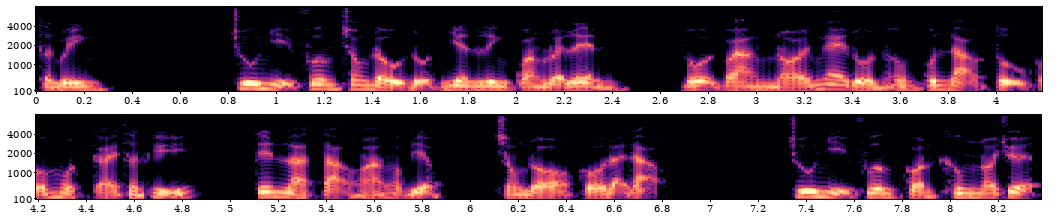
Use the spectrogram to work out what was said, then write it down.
Thần binh. Chu nhị phương trong đầu đột nhiên linh quang nói lên, vội vàng nói nghe đồn hồng quân đạo tổ có một cái thần khí, tên là tạo hóa ngọc điệp, trong đó có đại đạo. Chu nhị phương còn không nói chuyện,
